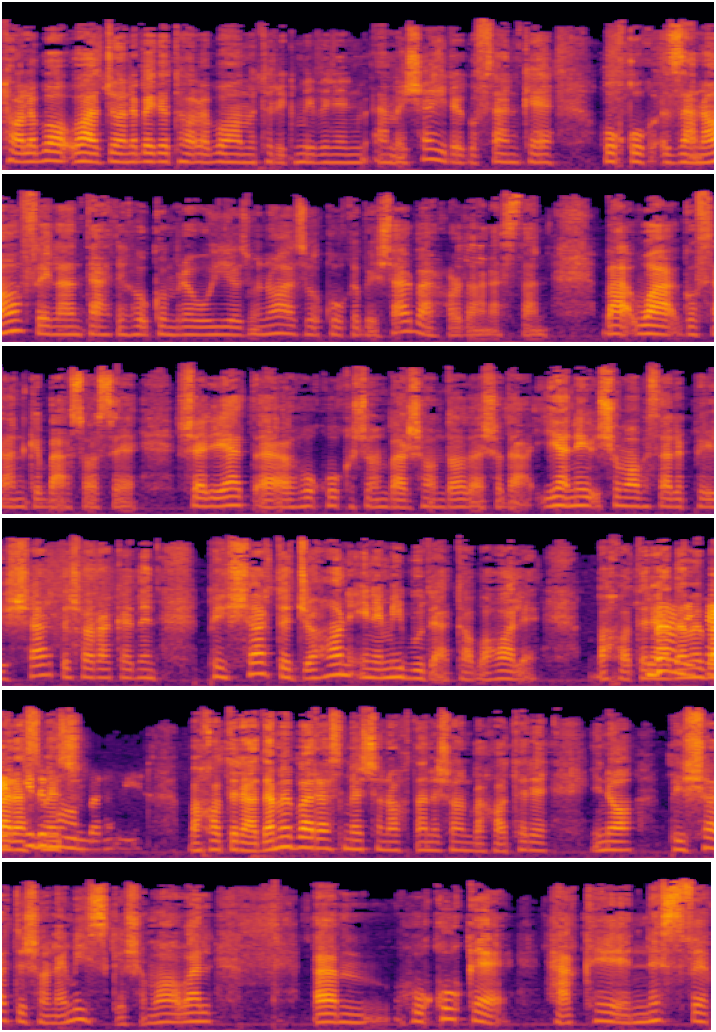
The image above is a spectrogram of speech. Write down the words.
طالبا و از جانب طالبا همونطوری که می‌بینین همیشه ایره گفتن که حقوق زنا فعلا تحت حکم روی از اونا از حقوق بیشتر برخوردار هستند و گفتن که به اساس شریعت حقوقشون برشان داده شده. یعنی شما به سر پیش شرط اشاره کردین. پیش شرط جهان اینه می بوده تا به حاله به خاطر بله، عدم برسمیت به خاطر عدم برسمیت شناختنشان به خاطر اینا پیش شرطشان همیست که شما اول حقوق حق نصف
